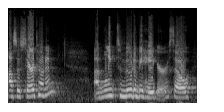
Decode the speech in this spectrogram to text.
Also, serotonin um, linked to mood and behavior. So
